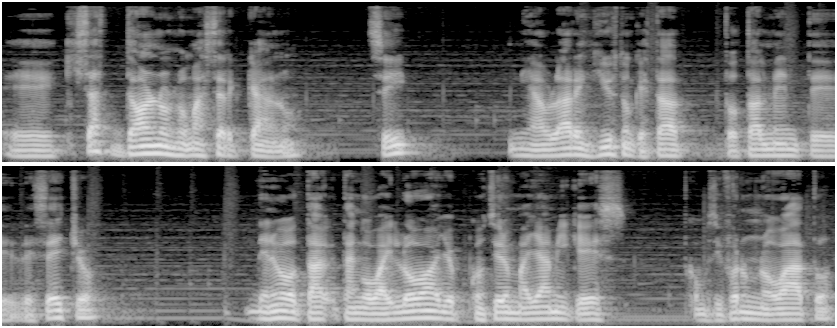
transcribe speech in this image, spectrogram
Eh, quizás Darnold lo más cercano. ¿sí? Ni hablar en Houston que está totalmente deshecho de nuevo, Tango Bailoa, yo considero en Miami que es como si fuera un novato.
